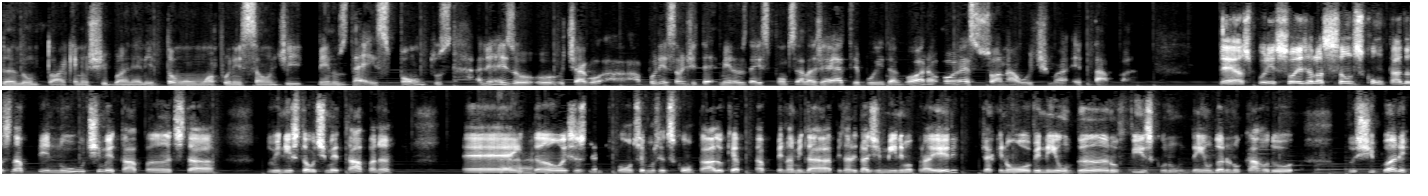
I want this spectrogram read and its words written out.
dando um toque no Shibane ali, tomou uma punição de menos 10 pontos. Aliás, o, o, o Thiago, a, a punição de, de menos 10 pontos, ela já é atribuída agora ou é só na última etapa? É, as punições elas são descontadas na penúltima etapa, antes da, do início da última etapa, né? É. Então, esses 10 pontos vão ser descontados, que é a penalidade, a penalidade mínima para ele, já que não houve nenhum dano físico, nenhum dano no carro do, do Shibane.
